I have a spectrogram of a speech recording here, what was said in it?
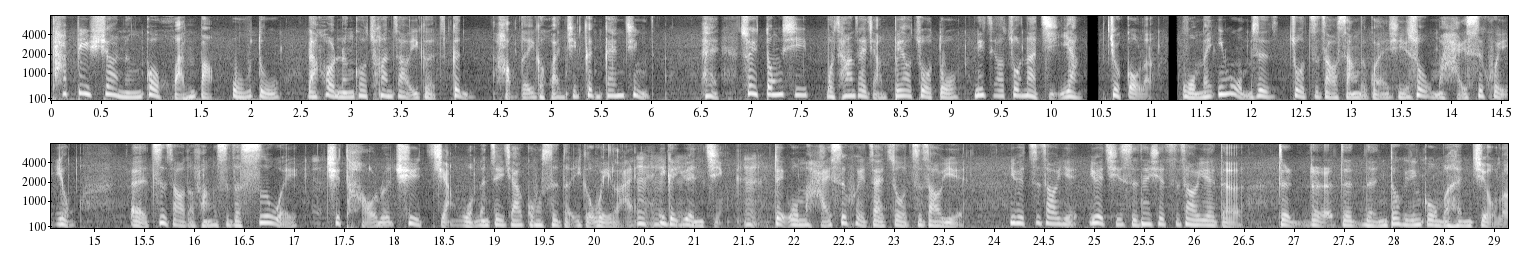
它必须要能够环保、无毒，然后能够创造一个更好的一个环境，更干净的。嘿，所以东西我常常在讲，不要做多，你只要做那几样就够了。我们因为我们是做制造商的关系，所以我们还是会用呃制造的方式的思维去讨论、去讲我们这家公司的一个未来、一个愿景。嗯，对，我们还是会在做制造业，因为制造业，因为其实那些制造业的。的的的人都已经跟我们很久了，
